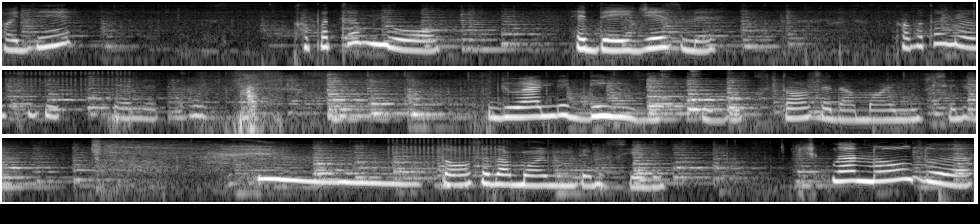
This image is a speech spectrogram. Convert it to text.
Hadi. Kapatamıyorum. He değeceğiz mi? Kapatamıyorum çocuk. Yani tam. Güvende değiliz çocuk. Dans eden maymun seni. Dans eden maymun demeseydim. Çocuklar ne oldu?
